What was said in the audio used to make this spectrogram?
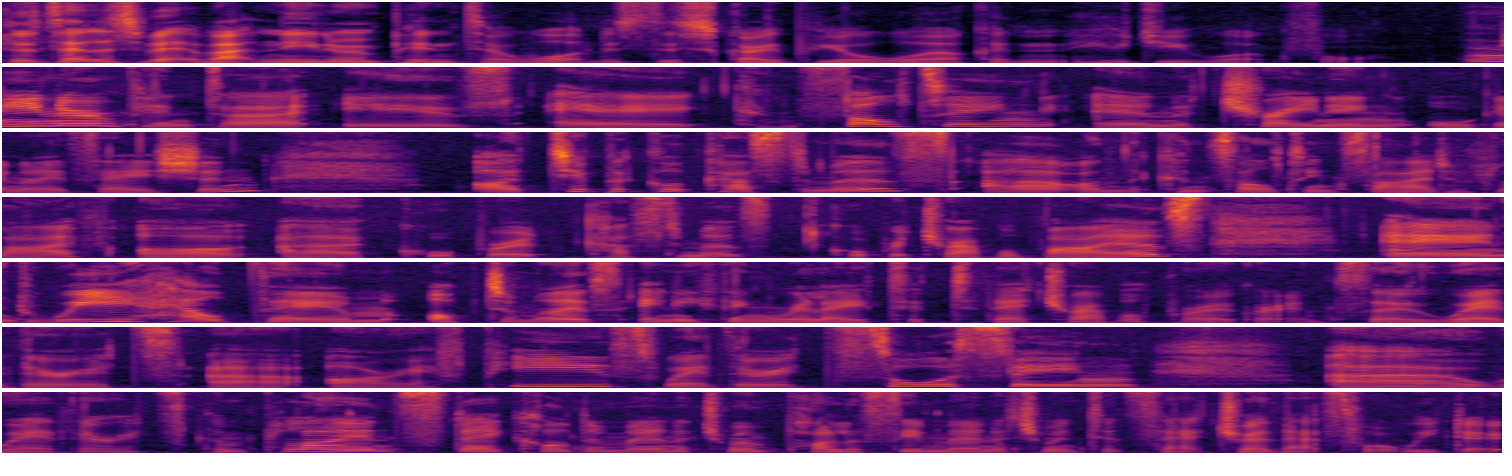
So, tell us a bit about Nina and Pinta. What is the scope of your work, and who do you work for? Nina and Pinta is a consulting and a training organization. Our typical customers uh, on the consulting side of life are uh, corporate customers, corporate travel buyers, and we help them optimize anything related to their travel program. So, whether it's uh, RFPs, whether it's sourcing, uh, whether it's compliance, stakeholder management, policy management, etc., that's what we do.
